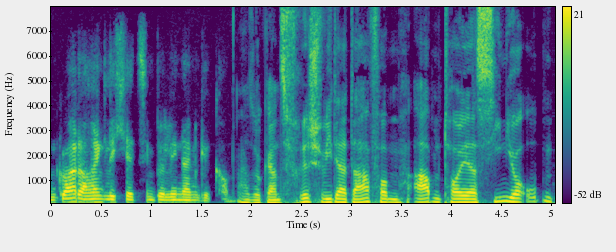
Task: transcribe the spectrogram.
und gerade eigentlich jetzt in Berlin angekommen. Also ganz frisch wieder da vom Abenteuer Senior Open.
